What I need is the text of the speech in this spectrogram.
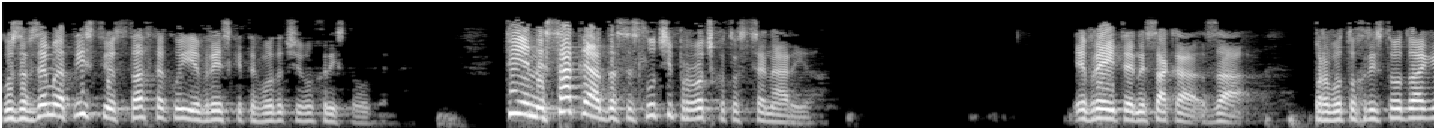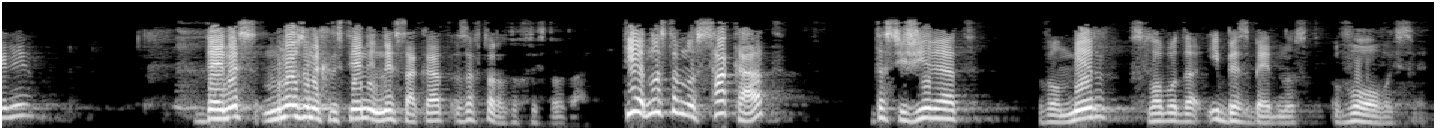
го завземаат истиот став како и еврејските водачи во Христово време. Тие не сакаат да се случи пророчкото сценарио. Евреите не сака за првото Христово доаѓање, денес мнозина христијани не сакаат за второто Христово доаѓање. Тие едноставно сакаат да си живеат во мир, слобода и безбедност во овој свет.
